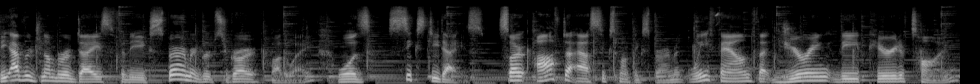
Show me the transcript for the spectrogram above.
The average number of days for the experiment groups to grow, by the way, was 60 days. So after our six month experiment, we found that during the period of time,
